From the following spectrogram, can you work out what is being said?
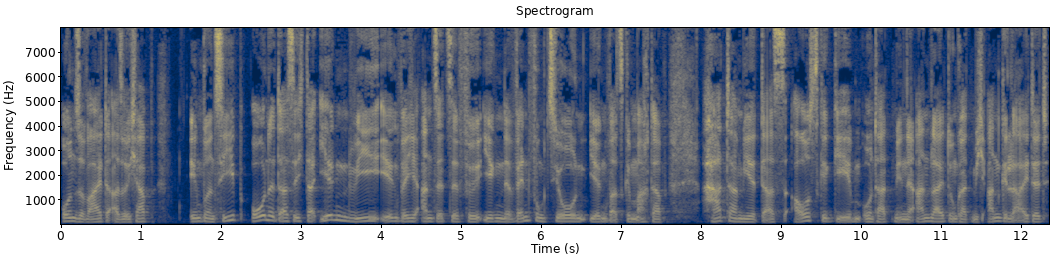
und so weiter. Also ich habe im Prinzip, ohne dass ich da irgendwie irgendwelche Ansätze für irgendeine Wenn-Funktion irgendwas gemacht habe, hat er mir das ausgegeben und hat mir eine Anleitung, hat mich angeleitet,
